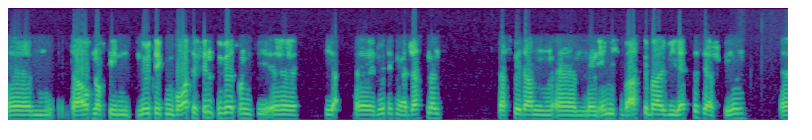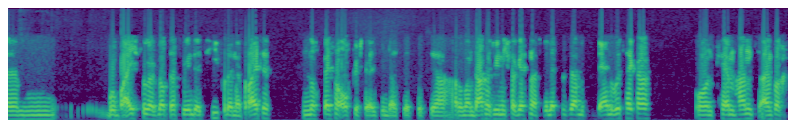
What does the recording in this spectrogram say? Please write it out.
ähm, da auch noch die nötigen Worte finden wird und die, äh, die äh, nötigen Adjustments, dass wir dann ähm, einen ähnlichen Basketball wie letztes Jahr spielen. Ähm, wobei ich sogar glaube, dass wir in der Tiefe oder in der Breite noch besser aufgestellt sind als letztes Jahr. Aber man darf natürlich nicht vergessen, dass wir letztes Jahr mit Dan Whittaker und Cam Hunt einfach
